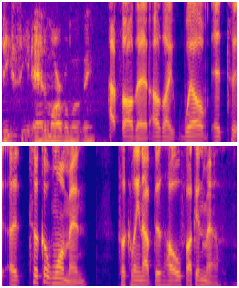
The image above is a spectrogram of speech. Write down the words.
DC and Marvel movie. I saw that. I was like, well, it, t- it took a woman to clean up this whole fucking mess.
